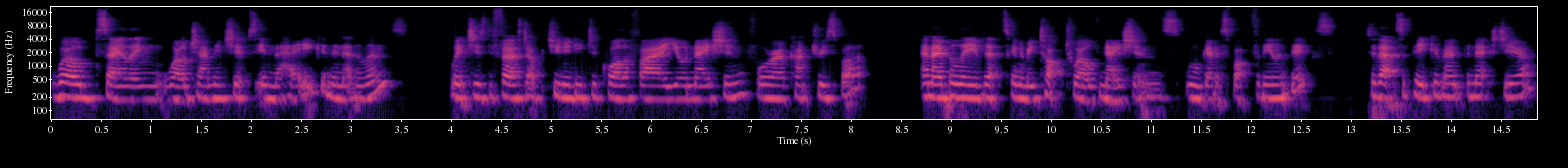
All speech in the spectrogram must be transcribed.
World Sailing World Championships in The Hague in the Netherlands, which is the first opportunity to qualify your nation for a country spot. And I believe that's going to be top 12 nations will get a spot for the Olympics. So that's a peak event for next year.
